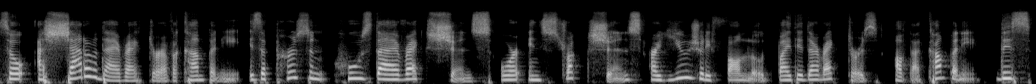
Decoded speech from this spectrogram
So, a shadow director of a company is a person whose directions or instructions are usually followed by the directors of that company. This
